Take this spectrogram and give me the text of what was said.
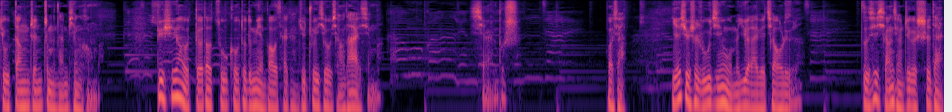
就当真这么难平衡吗？必须要得到足够多的面包，才敢去追求想要的爱情吗？显然不是。我想，也许是如今我们越来越焦虑了。仔细想想，这个时代，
